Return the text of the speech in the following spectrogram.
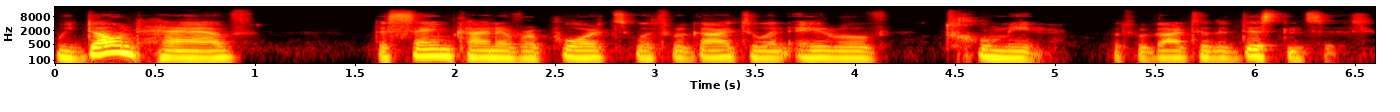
We don't have the same kind of reports with regard to an Eruv Tchumin, with regard to the distances.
